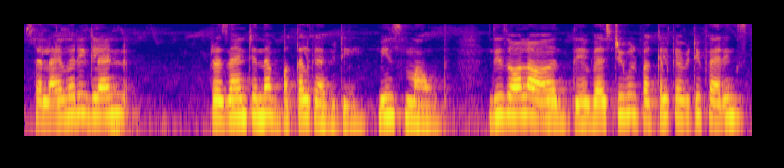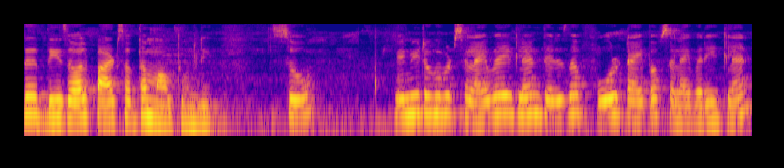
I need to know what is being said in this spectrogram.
Salivary gland present in the buccal cavity means mouth. These all are the vestibule buccal cavity pharynx these all parts of the mouth only. So when we talk about salivary gland there is a four type of salivary gland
